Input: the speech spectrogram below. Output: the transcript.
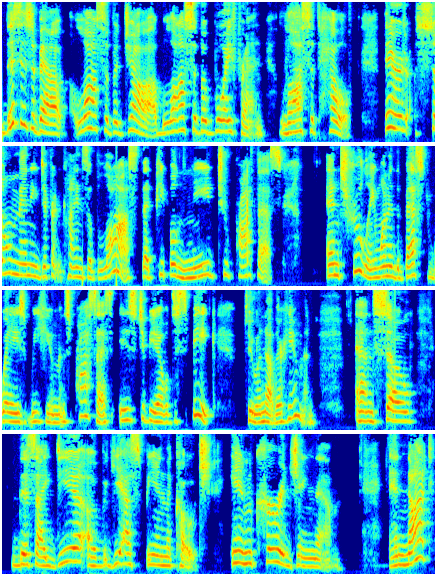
this is about loss of a job, loss of a boyfriend, loss of health. There are so many different kinds of loss that people need to process. And truly, one of the best ways we humans process is to be able to speak to another human. And so, this idea of, yes, being the coach, encouraging them, and not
